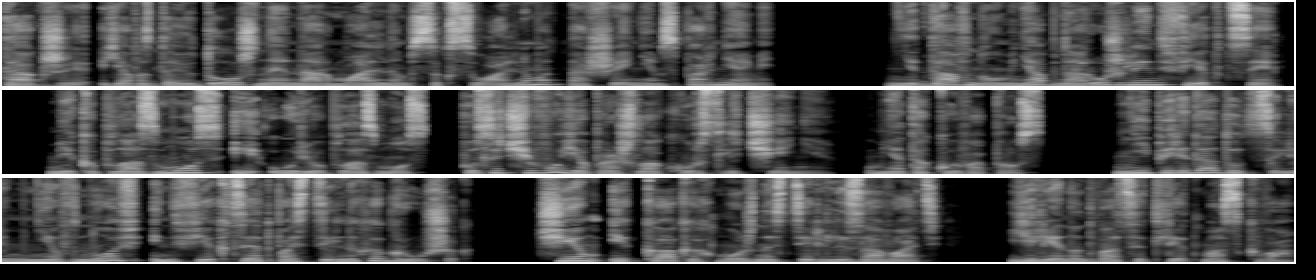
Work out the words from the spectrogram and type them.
Также я воздаю должное нормальным сексуальным отношениям с парнями. Недавно у меня обнаружили инфекции, микоплазмоз и уреоплазмоз, после чего я прошла курс лечения. У меня такой вопрос. Не передадутся ли мне вновь инфекции от постельных игрушек? Чем и как их можно стерилизовать? Елена, 20 лет, Москва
